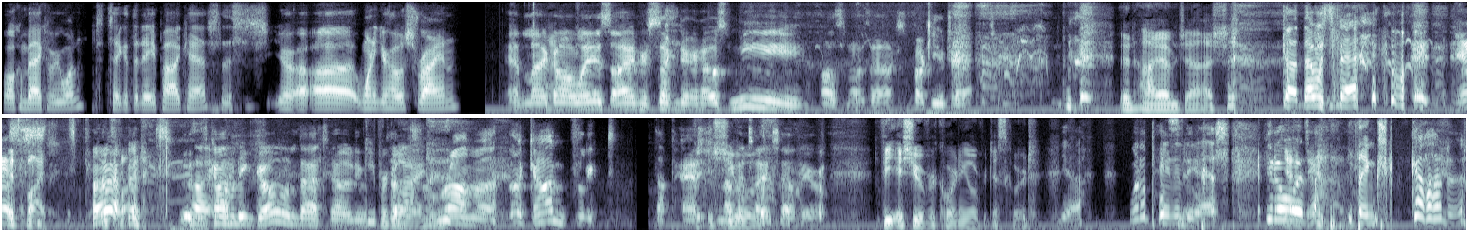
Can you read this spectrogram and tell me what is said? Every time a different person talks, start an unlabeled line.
Welcome back, everyone, to Take of the Day podcast. This is your uh, uh, one of your hosts, Ryan.
And like
I'm
always, I am your secondary host, me, also known as Alex. Fuck you, Chad.
And hi, I'm Josh.
God, that was bad. Come on.
Yes,
It's fine.
It's perfect.
It's
This is comedy gold, I tell you.
Keep her
The
going.
drama, the conflict, the passion
issue
of it,
of-
I tell you.
the issue of recording over Discord.
Yeah. What a pain in the ass. You know
Yeah,
what? Thanks God.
